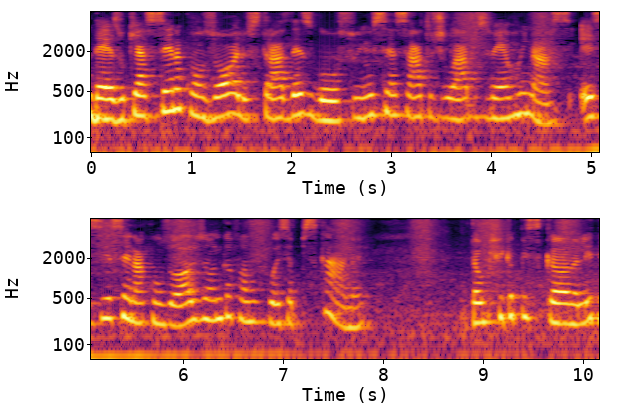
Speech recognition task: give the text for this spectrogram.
10. O que acena com os olhos traz desgosto, e o insensato de lábios vem arruinar-se. Esse acenar com os olhos, a única forma que foi é piscar, né? Então, que fica piscando ali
